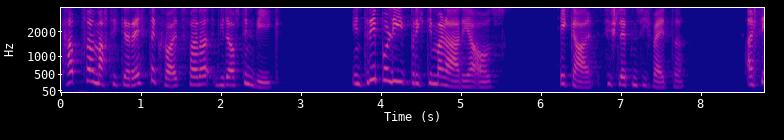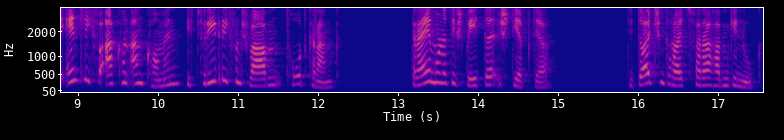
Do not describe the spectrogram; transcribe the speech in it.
Tapfer macht sich der Rest der Kreuzfahrer wieder auf den Weg. In Tripoli bricht die Malaria aus. Egal, sie schleppen sich weiter. Als sie endlich vor Akkon ankommen, ist Friedrich von Schwaben todkrank. Drei Monate später stirbt er. Die deutschen Kreuzfahrer haben genug.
